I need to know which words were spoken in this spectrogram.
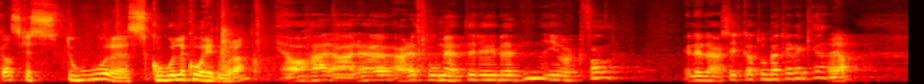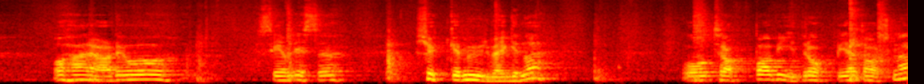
ganske store skolekorridorer. Ja, her er det, er det to meter i bredden, i hvert fall. Eller det er ca. to meter, tenker jeg. Ja. Og her er det jo Ser vi disse tjukke murveggene. Og trappa videre opp i etasjene.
